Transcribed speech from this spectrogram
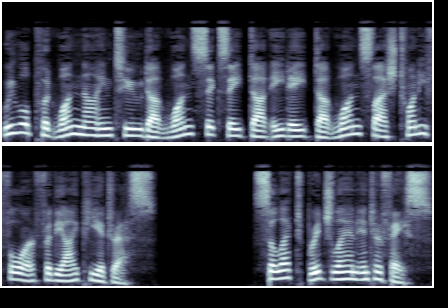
We will put 192.168.88.1 24 for the IP address. Select BridgeLAN interface.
